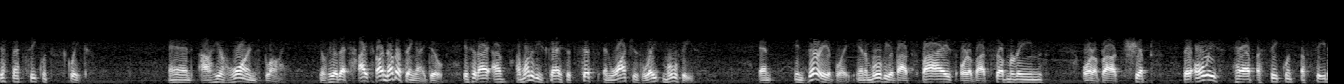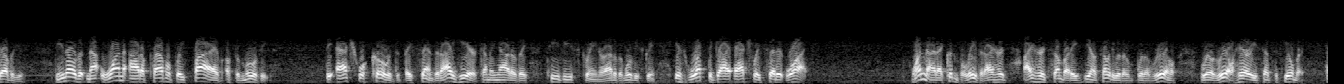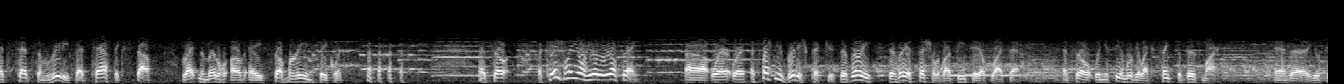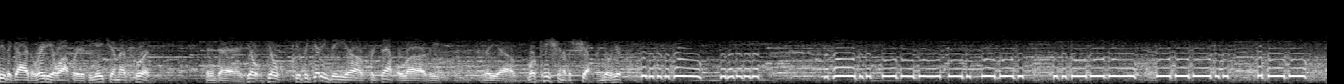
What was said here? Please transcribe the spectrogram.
Just that sequence of squeaks. And I'll hear horns blowing. You'll hear that. I, another thing I do is that I, I'm, I'm one of these guys that sits and watches late movies. And invariably, in a movie about spies or about submarines or about ships, they always have a sequence of CW. Do you know that not one out of probably five of the movies the actual code that they send, that I hear coming out of the TV screen or out of the movie screen, is what the guy actually said it was. One night I couldn't believe it. I heard I heard somebody, you know, somebody with a with a real with a real hairy sense of humor had sent some really fantastic stuff right in the middle of a submarine sequence. and so occasionally you'll hear the real thing uh, where, where, especially in British pictures, they're very, they're very official about details like that. And so when you see a movie like Sink the Bismarck, and uh, you'll see the guy, the radio operator, the HMS Hood, and uh, he'll he'll he'll be getting the, uh, for example, uh, the the uh, location of a ship, and you'll hear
